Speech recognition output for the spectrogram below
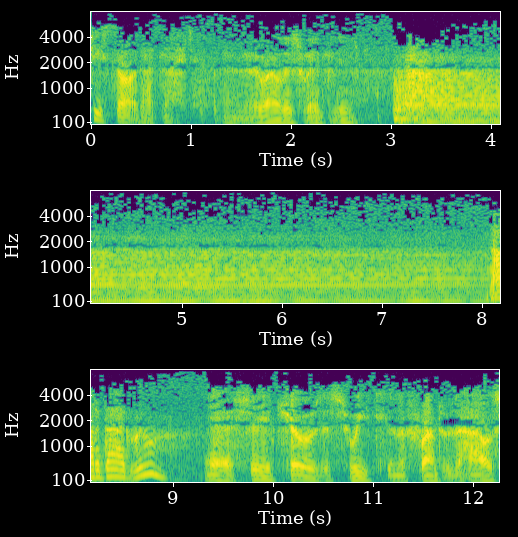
she saw that night. Uh, Very well, this way, please. Not a bad room. Yes, she chose a suite in the front of the house,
